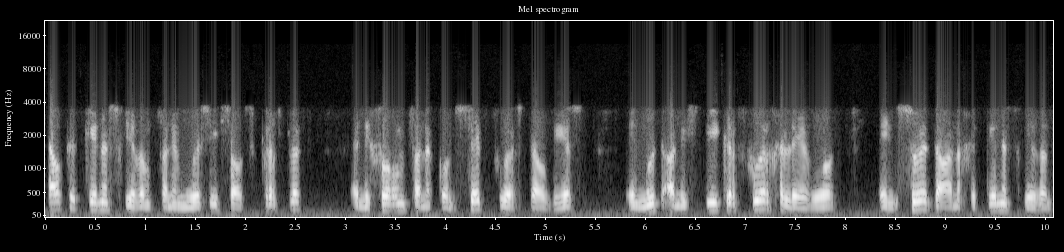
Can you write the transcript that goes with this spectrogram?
Elke kennisgewing van 'n mosie sal skriftelik in die vorm van 'n konsepvoorstel wees en moet aan die spreker voorgelê word en sodanige kennisgewing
